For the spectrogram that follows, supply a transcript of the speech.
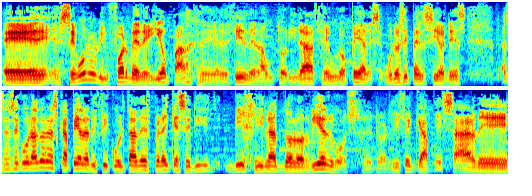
Eh, según un informe de IOPA, es decir, de la Autoridad Europea de Seguros y Pensiones, las aseguradoras capean las dificultades, pero hay que seguir vigilando los riesgos. Nos dicen que a pesar de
